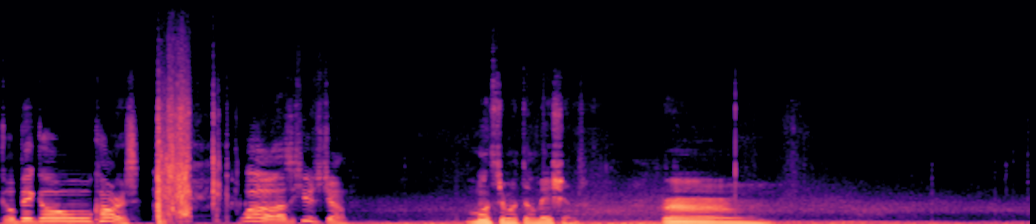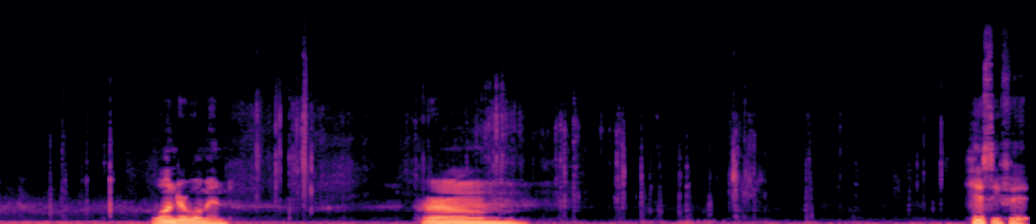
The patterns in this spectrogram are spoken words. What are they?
Go big, go cars. Whoa, that was a huge jump. Monster Mutt Dalmatian. Wonder Woman. Vroom. Hissy Fit.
